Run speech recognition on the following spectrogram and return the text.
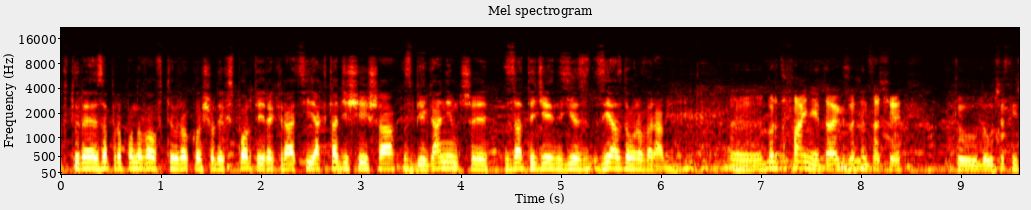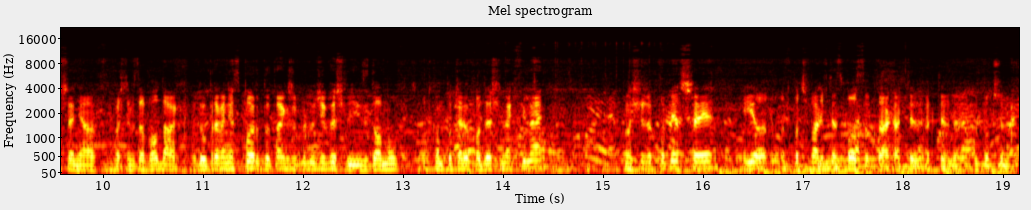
które zaproponował w tym roku Ośrodek Sportu i Rekreacji, jak ta dzisiejsza z bieganiem, czy za tydzień z, jazdą rowerami? E, Bardzo fajnie, tak? Zachęcacie tu do uczestniczenia w- właśnie w zawodach, do uprawiania sportu, tak? Żeby ludzie wyszli z domów, od komputerów odeszli na chwilę, na świeże powietrze i odpoczywali w ten sposób, tak? Aktyw, aktywny wypoczynek.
